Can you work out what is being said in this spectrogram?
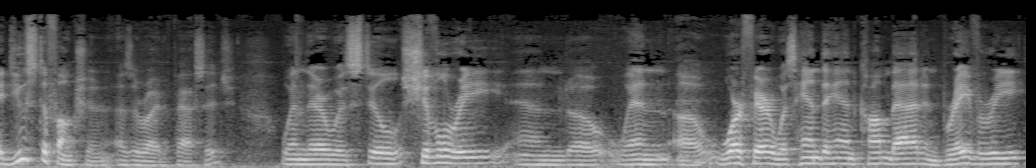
It used to function as a rite of passage when there was still chivalry and uh, when uh, warfare was hand to hand combat and bravery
